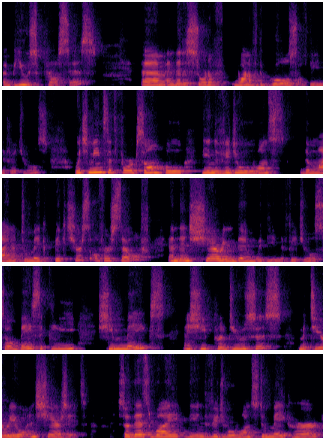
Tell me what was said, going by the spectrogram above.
abuse process. Um, and that is sort of one of the goals of the individuals, which means that, for example, the individual wants the minor to make pictures of herself and then sharing them with the individual. So basically she makes and she produces material and shares it. So that's why the individual wants to make her,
